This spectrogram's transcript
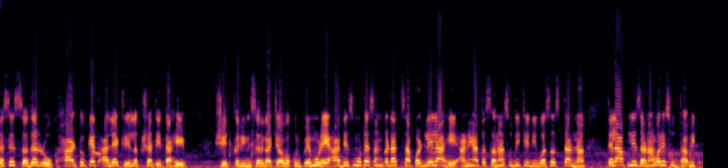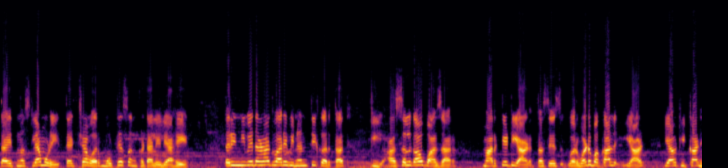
तसेच सदर रोग हा आटोक्यात आल्याचे लक्षात येत आहे. शेतकरी निसर्गाच्या अवकृपेमुळे आधीच मोठ्या संकटात सापडलेला आहे आणि आता सणासुदीचे दिवस असताना त्याला आपली जनावरे सुद्धा विकता येत नसल्यामुळे त्याच्यावर मोठे संकट आलेले आहे. तरी निवेदनाद्वारे विनंती करतात की आसलगाव बाजार मार्केट यार्ड तसेच वरवड बकाल यार्ड या ठिकाणी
